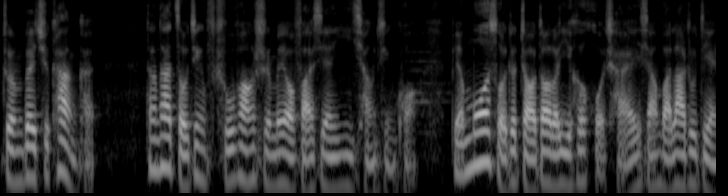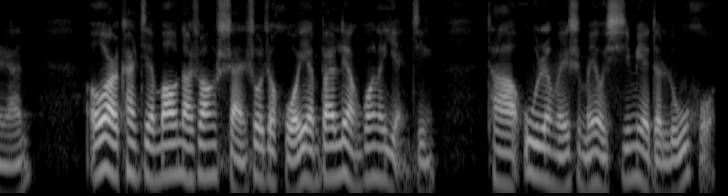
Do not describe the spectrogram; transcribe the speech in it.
准备去看看。当他走进厨房时，没有发现异常情况，便摸索着找到了一盒火柴，想把蜡烛点燃。偶尔看见猫那双闪烁着火焰般亮光的眼睛，他误认为是没有熄灭的炉火，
